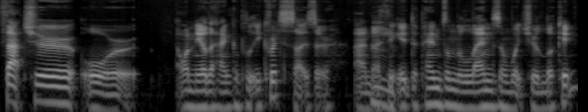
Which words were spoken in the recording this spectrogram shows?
Thatcher, or on the other hand, completely criticize her. And mm. I hmm. think it depends on the lens on which you're looking,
